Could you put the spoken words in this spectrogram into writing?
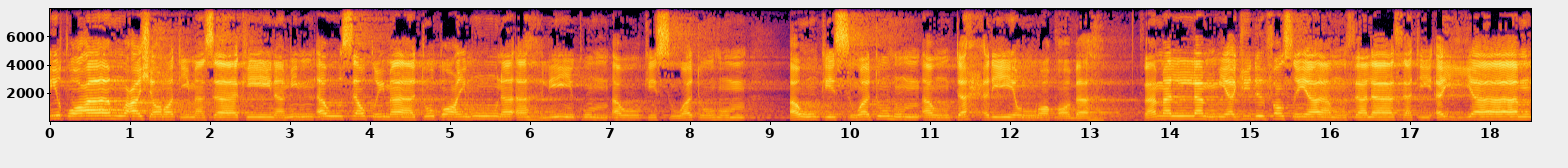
إطعام عشرة مساكين من أوسط ما تطعمون أهليكم أو كسوتهم أو كسوتهم أو تحرير رقبة. فمن لم يجد فصيام ثلاثة أيام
